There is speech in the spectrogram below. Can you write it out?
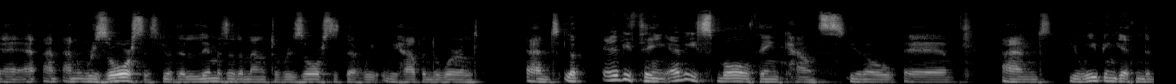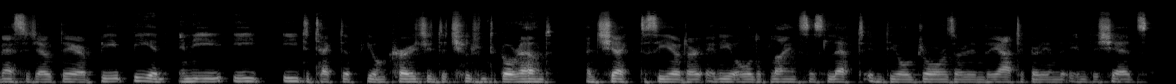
uh, and and resources you know the limited amount of resources that we, we have in the world. And look everything every small thing counts you know um, and you know, we've been getting the message out there be be an, an e, e e detective you know encouraging the children to go around and check to see are there any old appliances left in the old drawers or in the attic or in the in the sheds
